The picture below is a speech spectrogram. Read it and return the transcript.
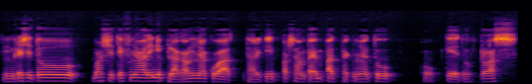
Inggris itu positifnya lini belakangnya kuat. Dari kiper sampai empat backnya itu oke tuh kelas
